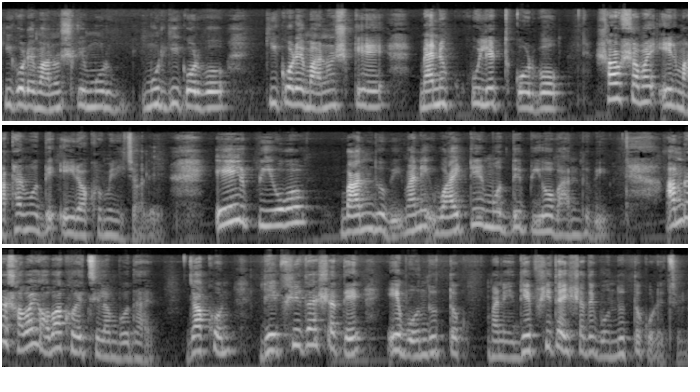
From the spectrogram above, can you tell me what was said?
কি করে মানুষকে মুর- মুরগি করব, কি করে মানুষকে ম্যানুকুলেট করব, সব সময় এর মাথার মধ্যে এই রকমেরই চলে। এর প্রিয় বান্ধবী মানে ওয়াইটির মধ্যে প্রিয় বান্ধবী, আমরা সবাই অবাক হয়েছিলাম বোধহয়। যখন দেবসিতার সাথে এ বন্ধুত্ব মানে দেবসিতা এর সাথে বন্ধুত্ব করেছিল।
